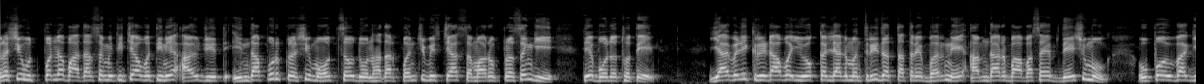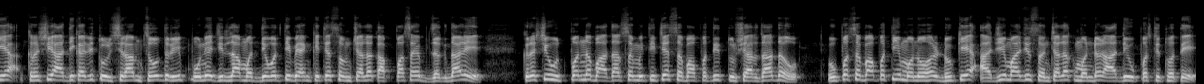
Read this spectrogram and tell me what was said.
कृषी उत्पन्न बाजार समितीच्या वतीने आयोजित इंदापूर कृषी महोत्सव दोन हजार पंचवीसच्या समारोप प्रसंगी ते बोलत होते. यावेळी क्रीडा व युवक कल्याण मंत्री दत्तात्रय भरणे आमदार बाबासाहेब देशमुख उपविभागीय कृषी अधिकारी तुळशीराम चौधरी पुणे जिल्हा मध्यवर्ती बँकेचे संचालक आप्पासाहेब जगदाळे कृषी उत्पन्न बाजार समितीचे सभापती तुषार जाधव उपसभापती मनोहर ढुके आजी माजी संचालक मंडळ आदी उपस्थित होते.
